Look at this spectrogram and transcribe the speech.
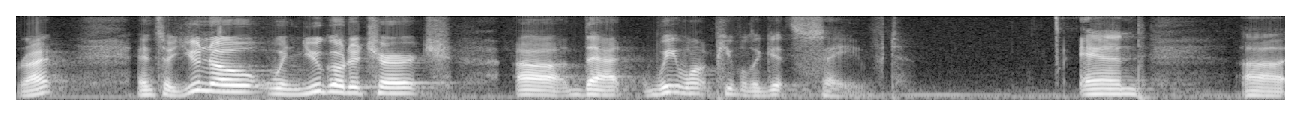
right? And so you know when you go to church uh, that we want people to get saved. And uh,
